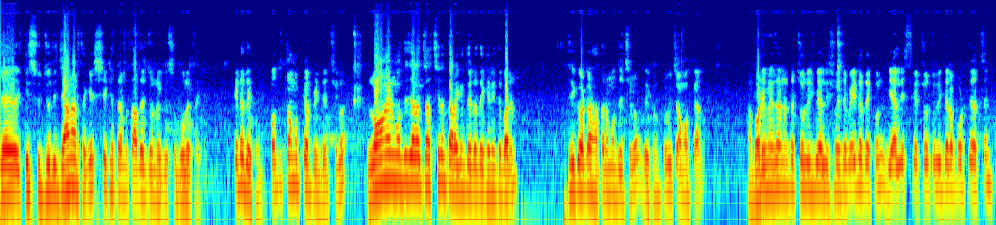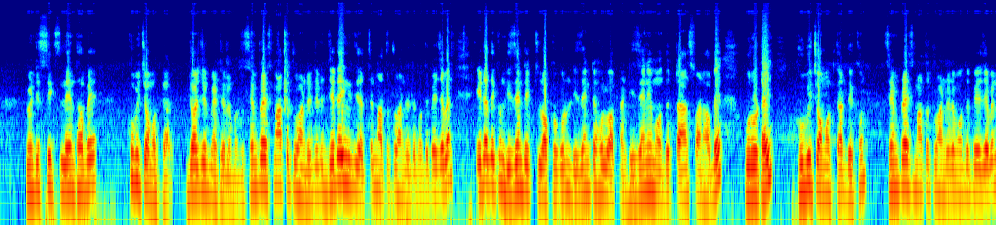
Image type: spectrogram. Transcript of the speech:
যে কিছু যদি জানার থাকে, সেক্ষেত্রে আমরা তাদের জন্য কিছু বলে থাকি। এটা দেখুন, কত চমৎকার প্রিন্টেড ছিল। লং এর মধ্যে যারা চাচ্ছিলেন, তারা কিন্তু এটা দেখে নিতে পারেন। থ্রি কোয়ার্টার হাতার মধ্যে ছিল, দেখুন, খুবই চমৎকার। বডি মেজারমেন্টটা চল্লিশ, বিয়াল্লিশ হয়ে যাবে। এটা দেখুন, বিয়াল্লিশ থেকে চৌচল্লিশ যারা পড়তে যাচ্ছেন টোয়েন্টি সিক্স লেন্থ হবে। খুবই চমৎকার, জর্জের ম্যাটেরিয়ালের মধ্যে। সেম প্রাইস মাত্র টু হান্ড্রেড এটা যেটাই নিতে যাচ্ছেন মাত্র টু হান্ড্রেডের মধ্যে পেয়ে যাবেন। এটা দেখুন ডিজাইনটা একটু লক্ষ্য করুন। ডিজাইনটা হলো আপনার ডিজাইনের মধ্যে ট্রান্সফার হবে পুরোটাই। খুবই চমৎকার, দেখুন। সেম প্রাইস মাত্র টু হান্ড্রেডের মধ্যে পেয়ে যাবেন।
